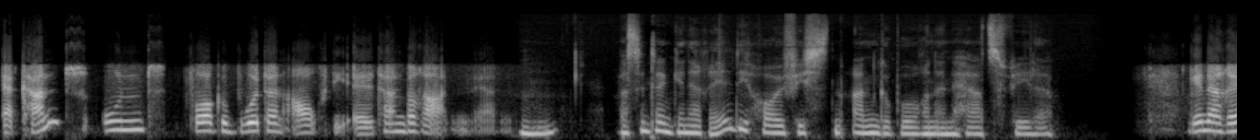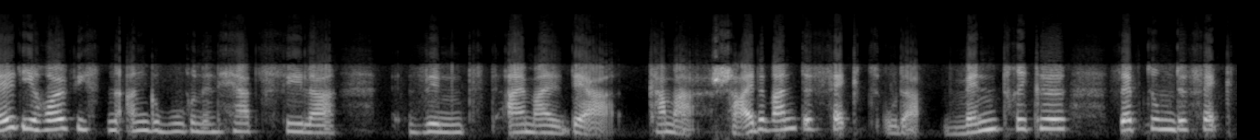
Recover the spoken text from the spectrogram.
erkannt und vor Geburt dann auch die Eltern beraten werden. Mhm. Was sind denn generell die häufigsten angeborenen Herzfehler? Generell die häufigsten angeborenen Herzfehler sind einmal der Kammerscheidewanddefekt oder Ventrikelseptumdefekt,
